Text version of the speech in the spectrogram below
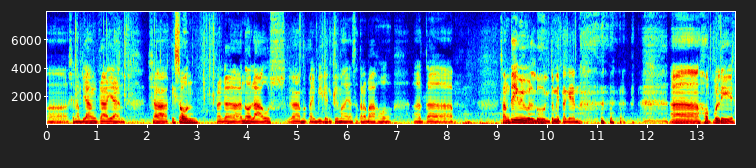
Uh, sina Bianca yan. Siya Kison taga ano Laos. Uh, makaibigan ko yung mga yan sa trabaho. At ah, someday we will going to meet again Ah, hopefully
